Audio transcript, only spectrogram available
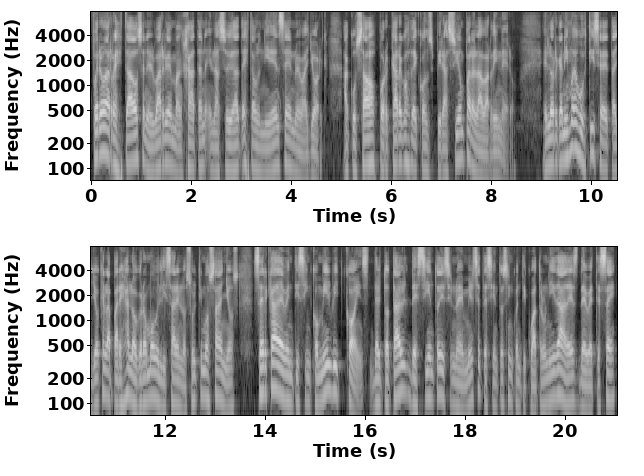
fueron arrestados en el barrio de Manhattan, en la ciudad estadounidense de Nueva York, acusados por cargos de conspiración para lavar dinero. El organismo de justicia detalló que la pareja logró movilizar en los últimos años cerca de 25.000 bitcoins del total de 119.754 unidades de BTC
